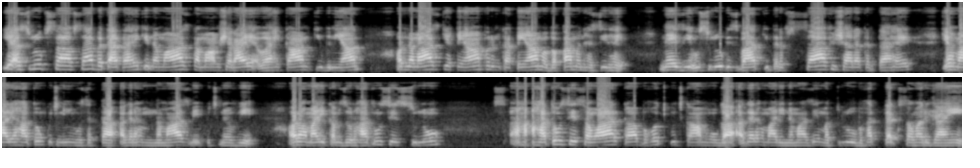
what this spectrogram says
یہ اسلوب صاف صاف بتاتا ہے کہ نماز تمام شرائع و احکام کی بنیاد اور نماز کے قیام پر ان کا قیام و بقا منحصر ہے۔ نیز یہ اسلوب اس بات کی طرف صاف اشارہ کرتا ہے کہ ہمارے ہاتھوں کچھ نہیں ہو سکتا اگر ہم نماز میں کچھ نہ ہوئے۔ اور ہماری کمزور ہاتھوں سے سنو، ہاتھوں سے سوار کا بہت کچھ کام ہوگا اگر ہماری نمازیں مطلوب حد تک سنور جائیں۔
